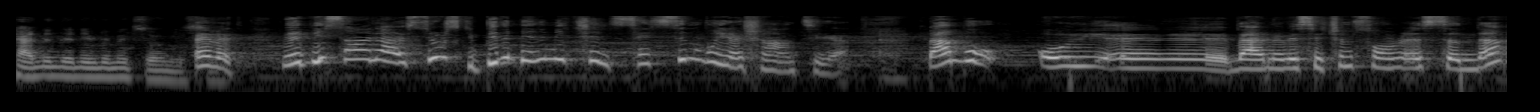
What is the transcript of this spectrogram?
Kendin deneyimlemek zorundasın. Evet ve biz hala istiyoruz ki biri benim için seçsin bu yaşantıyı. Ben bu oy e, verme ve seçim sonrasında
